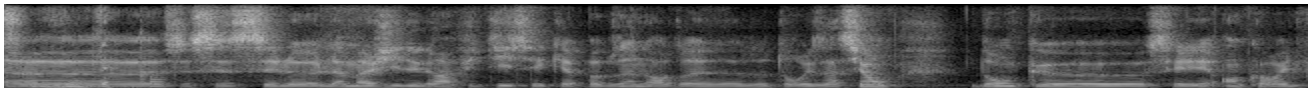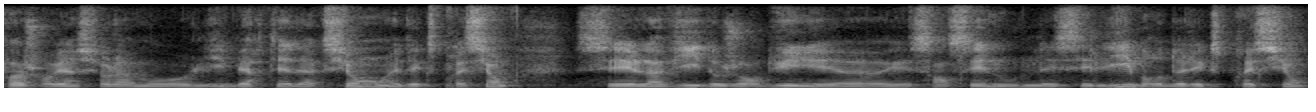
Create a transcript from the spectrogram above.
Euh, c'est la magie du graffiti, c'est qu'il n'y a pas besoin d'autorisation. Donc euh, c'est encore une fois, je reviens sur le mot liberté d'action et d'expression. C'est la vie d'aujourd'hui euh, est censée nous laisser libre de l'expression.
